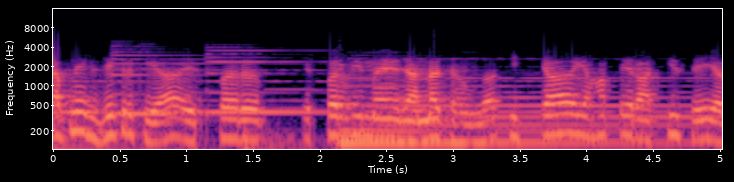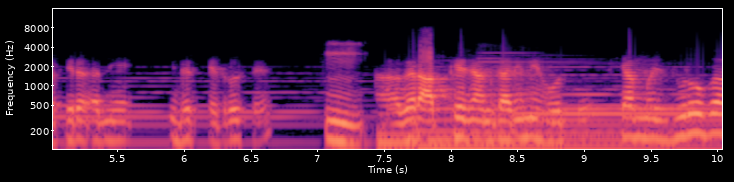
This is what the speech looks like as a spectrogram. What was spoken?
आपने एक ज़िक्र किया इस पर इस पर भी मैं जानना चाहूँगा कि क्या यहाँ पे रांची से या फिर अन्य इधर क्षेत्रों से हम्म। अगर आपके जानकारी में हो तो क्या मजदूरों का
